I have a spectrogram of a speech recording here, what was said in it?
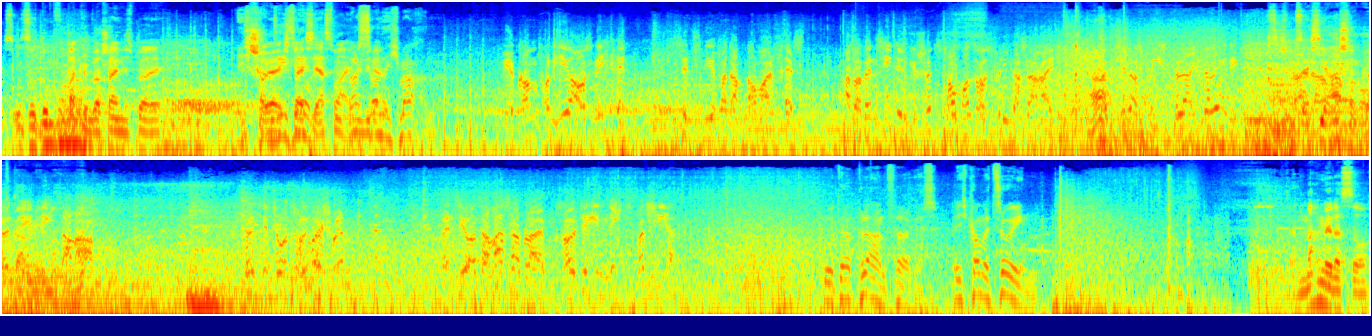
Ist unsere Dumpfbacke wahrscheinlich bei. Ich Sie ich gleich erstmal eine Was wieder. soll ich machen? Wir kommen von hier aus nicht hin. Sitzen hier verdammt nochmal fest. Aber wenn Sie den Geschützturm unseres Fliegers erreichen, Ja. können Sie das Biest vielleicht erledigen. Ich muss echt die Sie hier machen, ne? Können Sie zu uns rüberschwimmen? Wenn Sie unter Wasser bleiben, sollte Ihnen nichts passieren. Guter Plan, Fergus. Ich komme zu Ihnen. Dann machen wir das doch.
